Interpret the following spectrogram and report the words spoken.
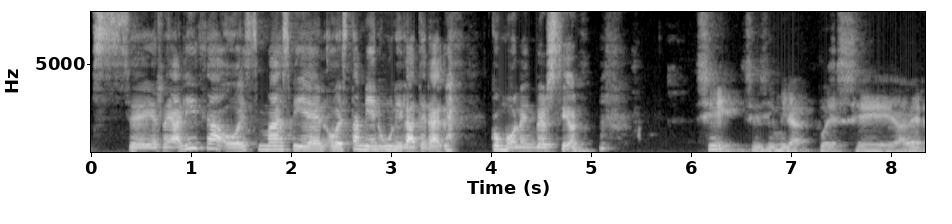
se realiza o es más bien, o es también unilateral como la inversión? Sí, sí, sí, mira, pues eh, a ver,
